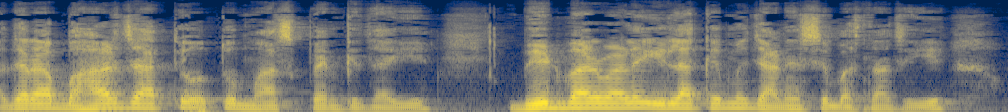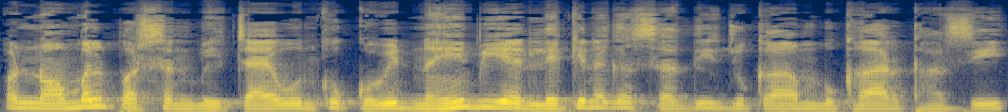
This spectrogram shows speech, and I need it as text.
अगर आप बाहर जाते हो तो मास्क पहन के जाइए। भीड़ भाड़ वाले इलाके में जाने से बचना चाहिए। और नॉर्मल पर्सन भी, चाहे वो उनको कोविड नहीं भी है, लेकिन अगर सर्दी, जुकाम, बुखार, खांसी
